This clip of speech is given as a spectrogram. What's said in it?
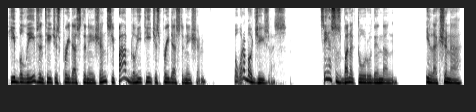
he believes and teaches predestination. Si Pablo, he teaches predestination. But what about Jesus? Si Jesus ba nagturo din ng election na,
